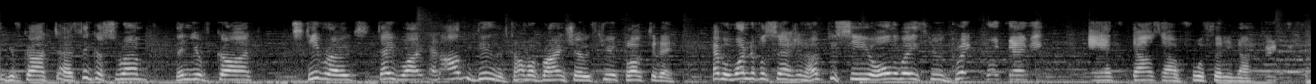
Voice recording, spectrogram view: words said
you've got uh, Thinkorswim. Then you've got Steve Rhodes, Dave White, and I'll be doing the Tom O'Brien Show at 3 o'clock today. Have a wonderful session. Hope to see you all the way through. Great programming. And Dow's our 439.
